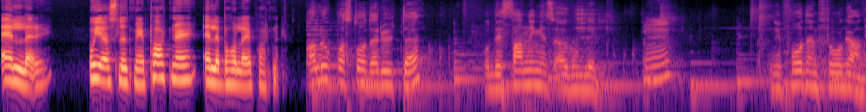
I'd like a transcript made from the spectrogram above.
eller att göra slut med er partner eller behålla er partner. Allihopa står där ute och det är sanningens ögonblick. Ni får den frågan.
